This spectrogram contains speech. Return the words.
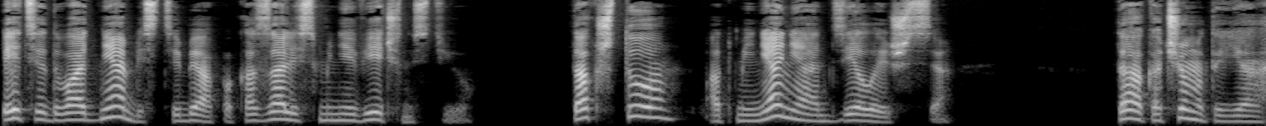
Эти два дня без тебя показались мне вечностью. Так что от меня не отделаешься. Так, о чем это я?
